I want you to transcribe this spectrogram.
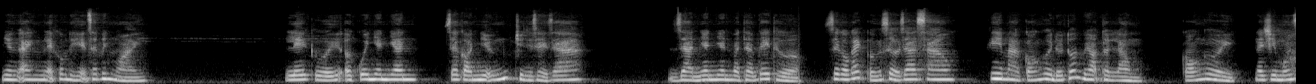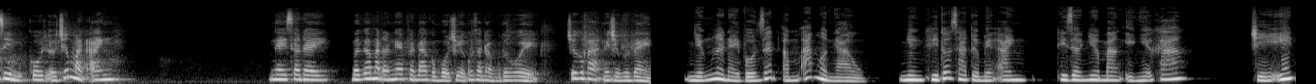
Nhưng anh lại không thể hiện ra bên ngoài. Lễ cưới ở quê nhân nhân, Sẽ có những chuyện gì xảy ra? Giàn nhân nhân và thẩm tây thừa Sẽ có cách ứng xử ra sao Khi mà có người đối tốt với họ thật lòng, có người lại chỉ muốn dìm cô ở trước mặt anh? Ngay sau đây, Mời các bạn đón nghe phần 3 của bộ truyện của giọng đọc của Tô Huệ Chúc các bạn nghe chuyện vui vẻ. Những lời này vốn rất ấm áp ngọt ngào. Nhưng khi thốt ra từ miệng anh Thì dường như mang ý nghĩa khác Chí ít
